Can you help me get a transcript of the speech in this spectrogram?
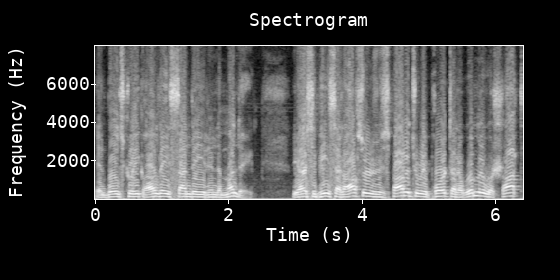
in Bulls Creek all day Sunday and into Monday. The RCMP said officers responded to report that a woman was shot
